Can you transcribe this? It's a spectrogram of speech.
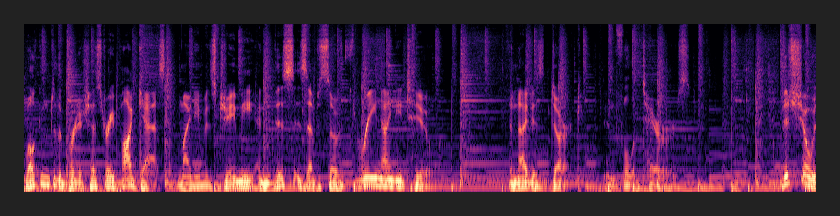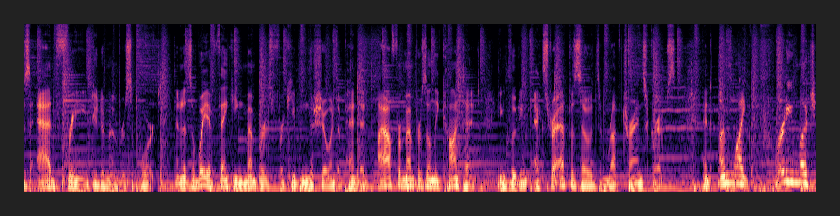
Welcome to the British History Podcast. My name is Jamie, and this is episode 392. The night is dark and full of terrors. This show is ad free due to member support, and as a way of thanking members for keeping the show independent, I offer members only content, including extra episodes and rough transcripts. And unlike pretty much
